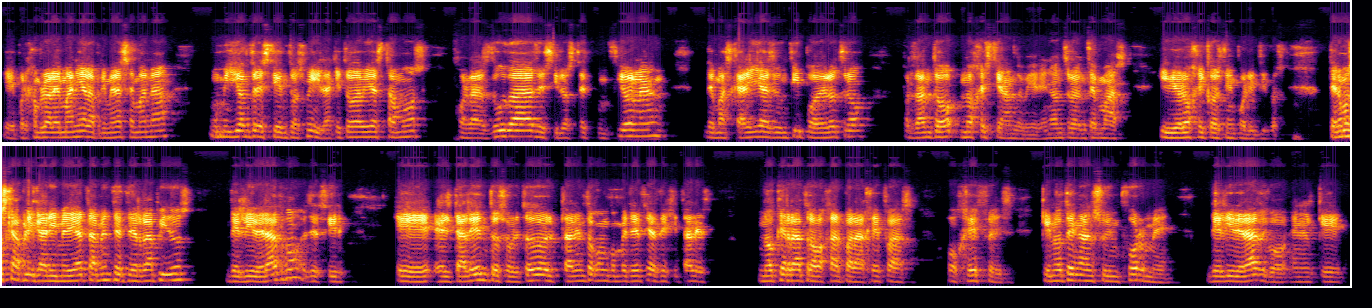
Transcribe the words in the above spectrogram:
Eh, por ejemplo, Alemania la primera semana 1.300.000. Aquí todavía estamos con las dudas de si los test funcionan, de mascarillas de un tipo o del otro, por tanto, no gestionando bien y no entro en temas ideológicos ni políticos. Tenemos que aplicar inmediatamente test rápidos del liderazgo, es decir, eh, el talento, sobre todo el talento con competencias digitales, no querrá trabajar para jefas o jefes que no tengan su informe de liderazgo en el que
